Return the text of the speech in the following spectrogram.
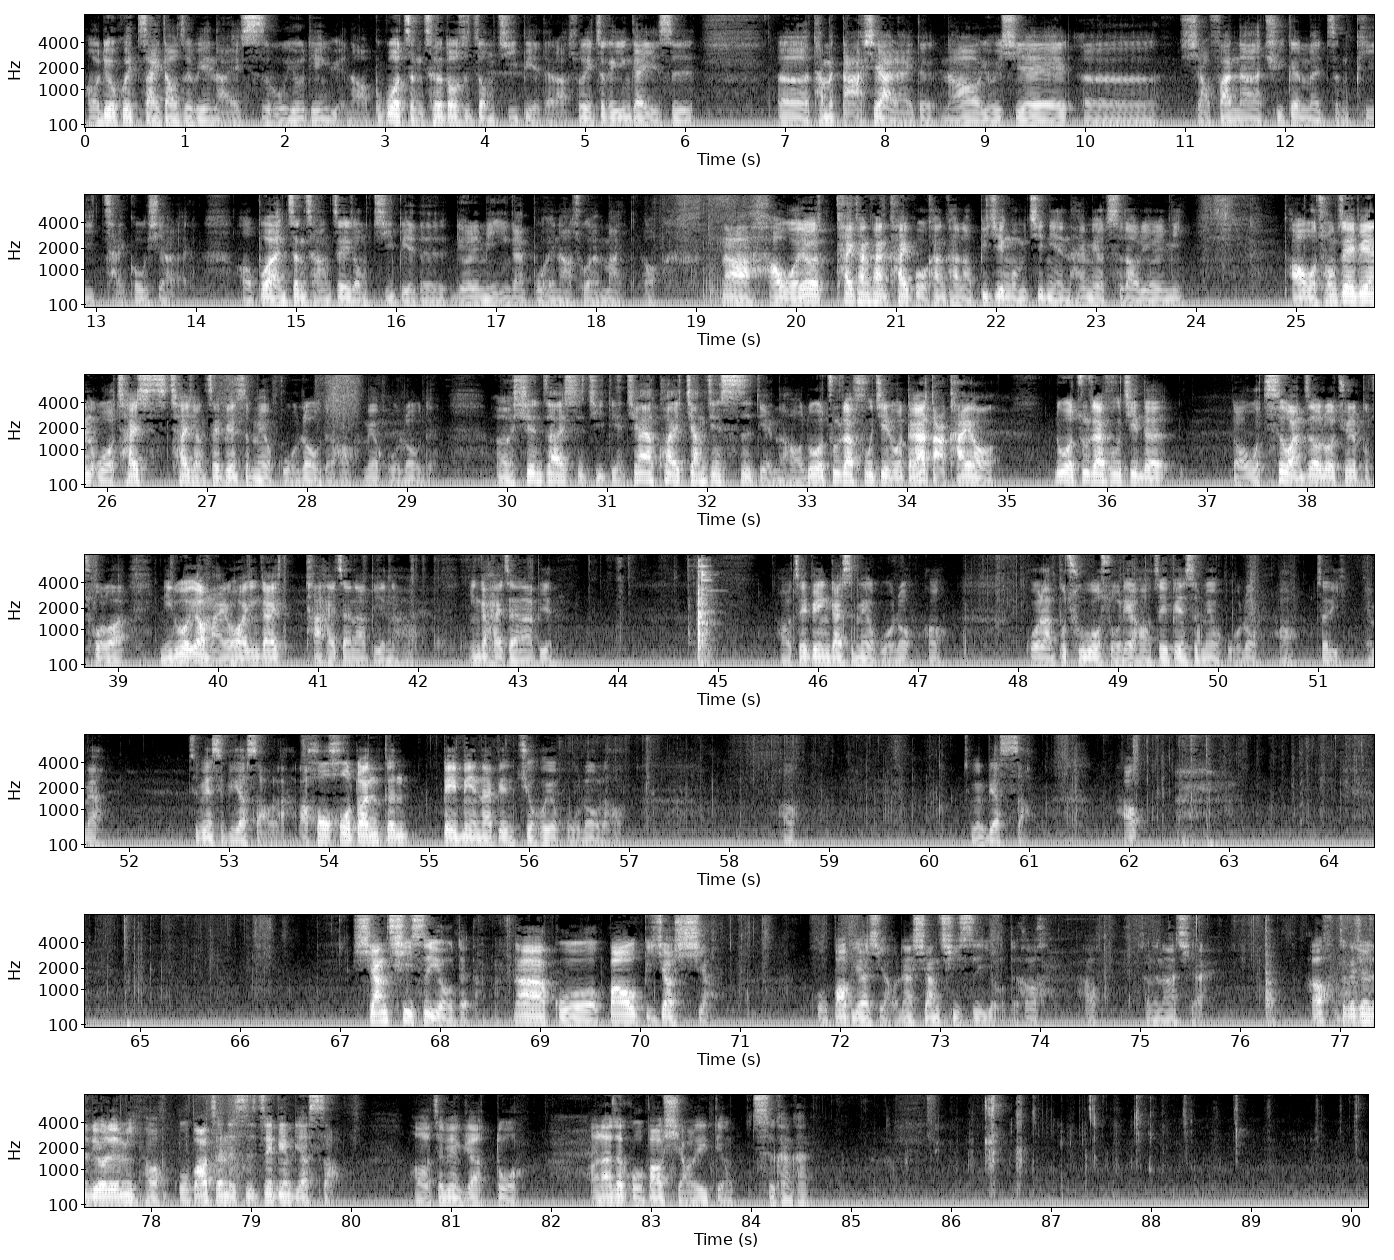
哦，六龟再到这边来似乎有点远啊。不过整车都是这种级别的啦，所以这个应该也是呃他们打下来的，然后有一些呃小贩呢去跟他们整批采购下来。哦，不然正常这种级别的榴莲蜜应该不会拿出来卖哦。那好，我就开看看，开果看看了。毕竟我们今年还没有吃到榴莲蜜。好，我从这边我猜猜想这边是没有果肉的哈，没有果肉的。呃，现在是几点？现在快将近四点了哈。如果住在附近，我等下打开哦。如果住在附近的哦，我吃完之后如果觉得不错的话，你如果要买的话，应该它还在那边呢哈，应该还在那边。好，这边应该是没有果肉哦。果然不出我所料哈，这边是没有果肉哦。这里有没有？这边是比较少了啊。后后端跟背面那边就会有果肉了哈。好，这边比较少。好，香气是有的，那果包比较小，果包比较小，那香气是有的哈。好。整个拿起来，好，这个就是榴莲蜜哦。果包真的是这边比较少哦，这边比较多。好，那这果包小了一点，吃看看，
